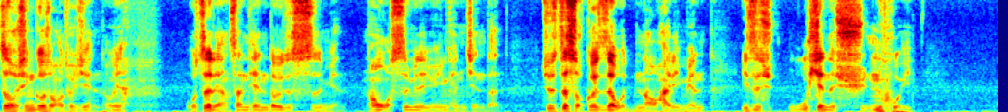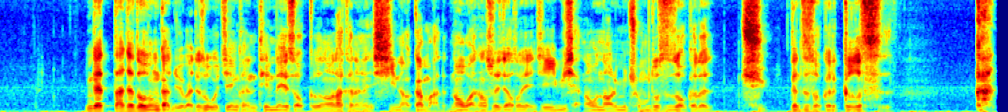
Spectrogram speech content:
这首新歌怎么推荐？我跟你讲，我这两三天都一直失眠，然后我失眠的原因很简单，就是这首歌是在我脑海里面一直无限的巡回。应该大家都有种感觉吧，就是我今天可能听了一首歌，然后它可能很洗脑，干嘛的？然后晚上睡觉的时候眼睛一闭起来，然后我脑里面全部都是这首歌的曲跟这首歌的歌词，干，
